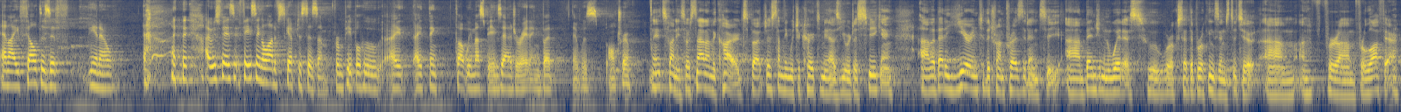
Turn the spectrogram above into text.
And I felt as if, you know, I was face, facing a lot of skepticism from people who I, I think thought we must be exaggerating, but it was all true. It's funny, so it's not on the cards, but just something which occurred to me as you were just speaking. Um, about a year into the Trump presidency, um, Benjamin Wittes, who works at the Brookings Institute um, for, um, for lawfare,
